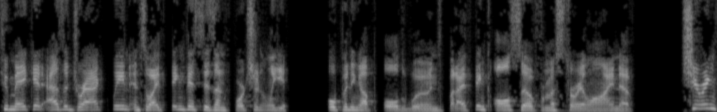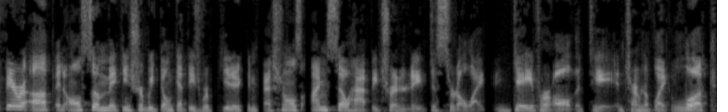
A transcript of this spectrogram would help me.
to make it as a drag queen. And so I think this is unfortunately opening up old wounds. But I think also from a storyline of cheering Farrah up and also making sure we don't get these repeated confessionals, I'm so happy Trinity just sort of like gave her all the tea in terms of like, look,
